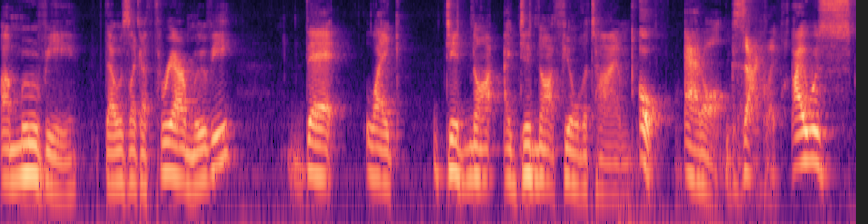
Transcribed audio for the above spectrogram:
a movie that was like a three-hour movie that like did not I did not feel the time Oh, at all. exactly. I was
